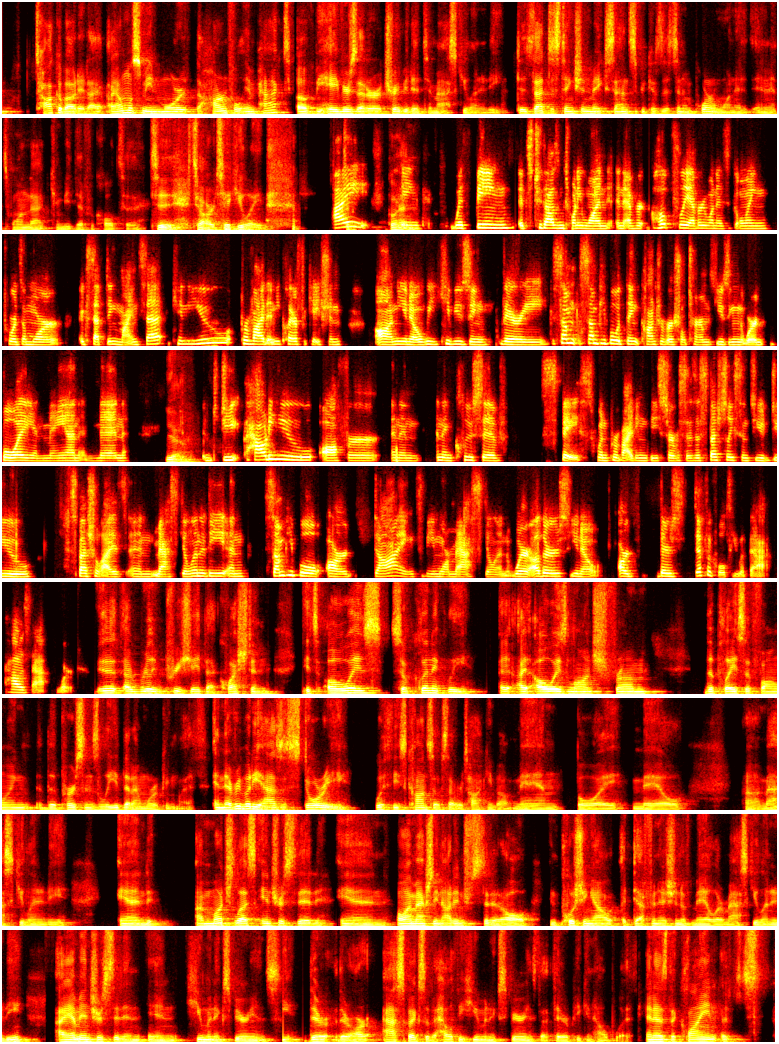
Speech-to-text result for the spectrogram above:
talk about it, I, I almost mean more the harmful impact of behaviors that are attributed to masculinity. Does that distinction make sense? Because it's an important one, and it's one that can be difficult to to to articulate. I go think with being it's 2021 and ever hopefully everyone is going towards a more accepting mindset. Can you provide any clarification on you know we keep using very some some people would think controversial terms using the word boy and man and men. Yeah. Do you, how do you offer an an inclusive space when providing these services especially since you do specialize in masculinity? And some people are dying to be more masculine where others you know are there's difficulty with that. How does that work? It, i really appreciate that question. It's always so clinically I, I always launch from the place of following the person's lead that i'm working with. And everybody has a story with these concepts that we're talking about man boy male uh, masculinity. And I'm much less interested in, oh, I'm actually not interested at all in pushing out a definition of male or masculinity. I am interested in, in human experience. There, there are aspects of a healthy human experience that therapy can help with. And as the client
